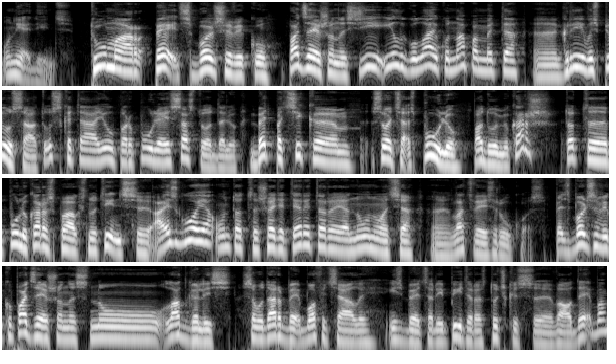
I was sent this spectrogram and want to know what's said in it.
un iedīns. Tomēr pēc bolševiku padzēšanas jī ilgu laiku napameta e, Grīvas pilsētu, uzskatīja jau par pūļējas sastāvdaļu, bet pat cik e, sociās pūļu padomju karš, tad e, pūļu karaspēks no tīns aizgoja, un tad šeit teritorijā nūnoca e, Latvijas rūkos. Pēc bolševiku padzēšanas no Latgalis savu darbību oficiāli izbeidz arī Pīteras Tučkas valdība,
